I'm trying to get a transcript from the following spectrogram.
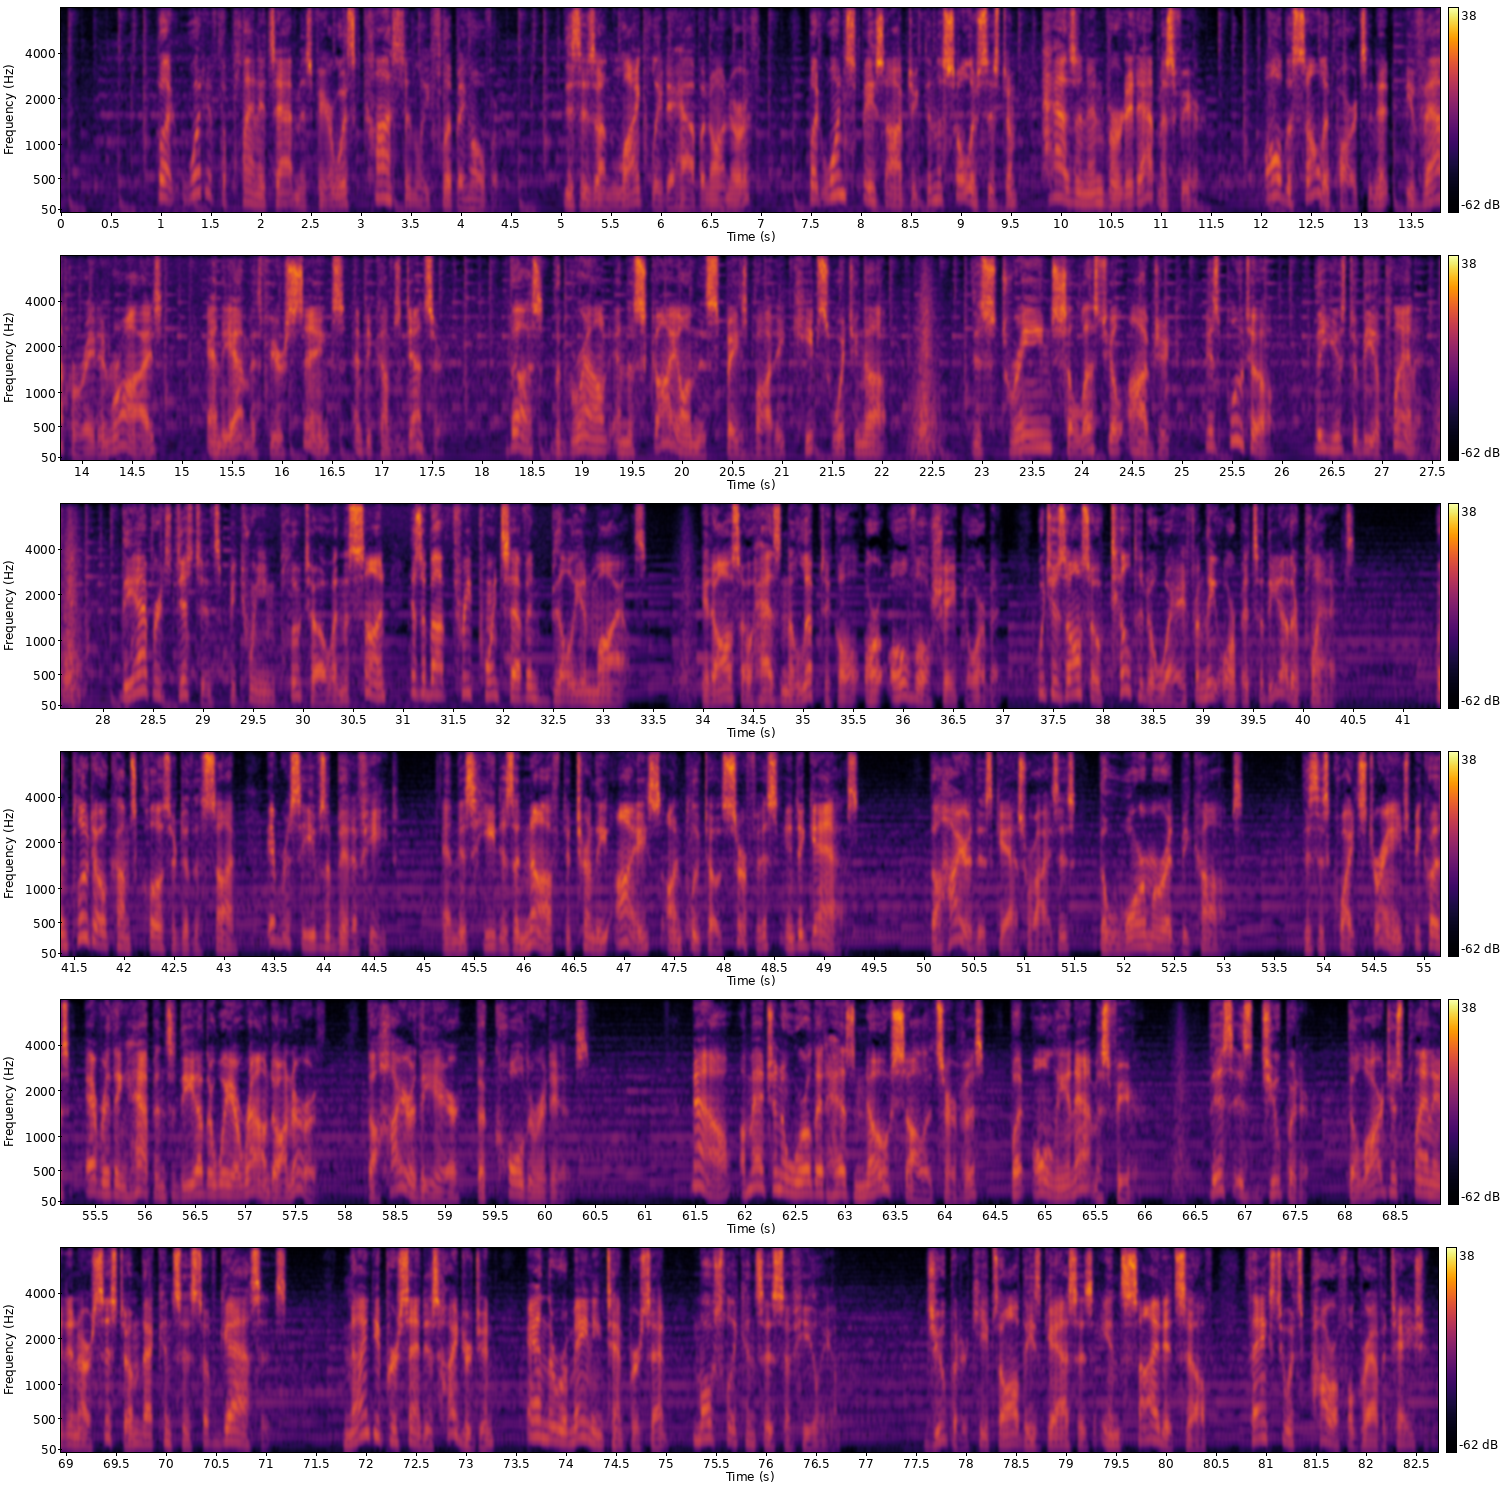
But what if the planet's atmosphere was constantly flipping over? This is unlikely to happen on Earth, but one space object in the solar system has an inverted atmosphere all the solid parts in it evaporate and rise, and the atmosphere sinks and becomes denser. Thus, the ground and the sky on this space body keep switching up. This strange celestial object is Pluto, that used to be a planet. The average distance between Pluto and the Sun is about 3.7 billion miles. It also has an elliptical or oval shaped orbit, which is also tilted away from the orbits of the other planets. When Pluto comes closer to the Sun, it receives a bit of heat, and this heat is enough to turn the ice on Pluto's surface into gas. The higher this gas rises, the warmer it becomes. This is quite strange because everything happens the other way around on Earth. The higher the air, the colder it is. Now, imagine a world that has no solid surface, but only an atmosphere. This is Jupiter, the largest planet in our system that consists of gases. 90% is hydrogen, and the remaining 10% mostly consists of helium. Jupiter keeps all these gases inside itself thanks to its powerful gravitation.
